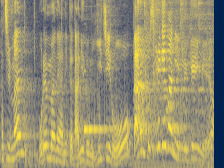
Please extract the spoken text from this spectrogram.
하지만 오랜만에 하니까 난이도는 이지로 나름 또 세계관이 있는 게임이에요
